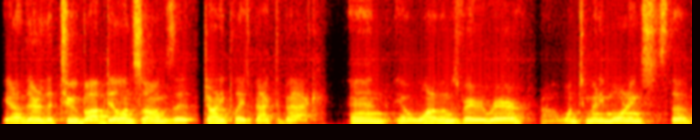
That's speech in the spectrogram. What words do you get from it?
you know, there are the two Bob Dylan songs that Johnny plays back to back. And, you know, one of them is very rare, uh, One Too Many Mornings. It's the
